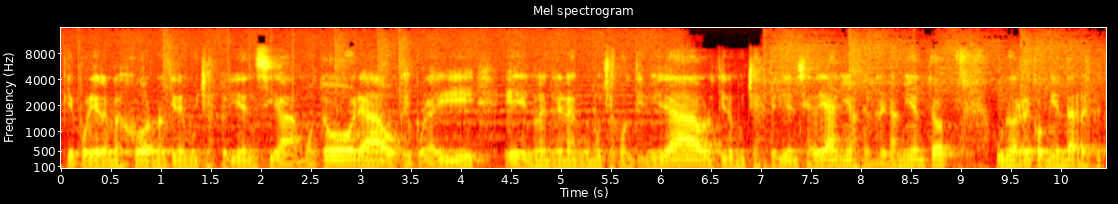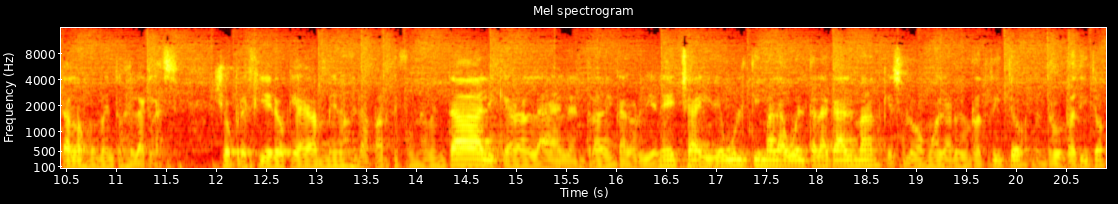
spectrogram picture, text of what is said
que, por ahí a lo mejor no tienen mucha experiencia motora o que por ahí eh, no entrenan con mucha continuidad o no tienen mucha experiencia de años de entrenamiento, uno recomienda respetar los momentos de la clase. Yo prefiero que hagan menos de la parte fundamental y que hagan la, entrada en calor bien hecha y de última la vuelta a la calma, que eso lo vamos a hablar de un ratito, dentro de un ratito,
